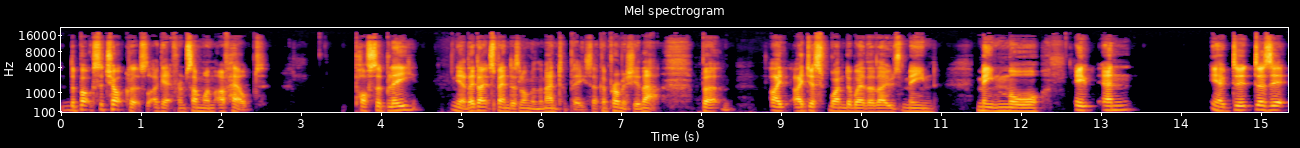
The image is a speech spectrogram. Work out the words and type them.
the box of chocolates that I get from someone that I've helped, possibly, yeah, they don't spend as long on the mantelpiece. I can promise you that. But I, I just wonder whether those mean mean more. It, and you know, do, does it?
